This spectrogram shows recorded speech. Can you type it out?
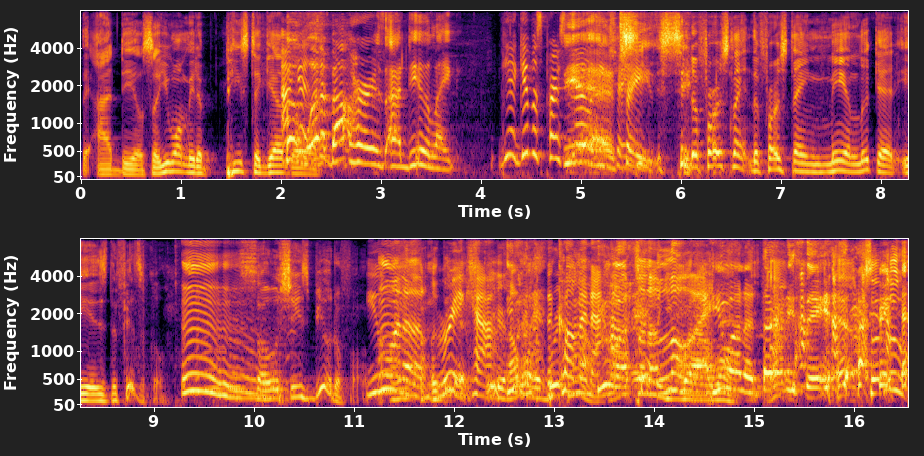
the ideal. So you want me to piece together? but what about her is ideal? Like, Yeah, give us personality Yeah, traits. See, see, the first thing the first thing men look at is the physical. Mm. So she's beautiful. You want a brick house yeah, I want a to brick come in the house. house of the I'm you Lord. you want. want a 36? Absolutely,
